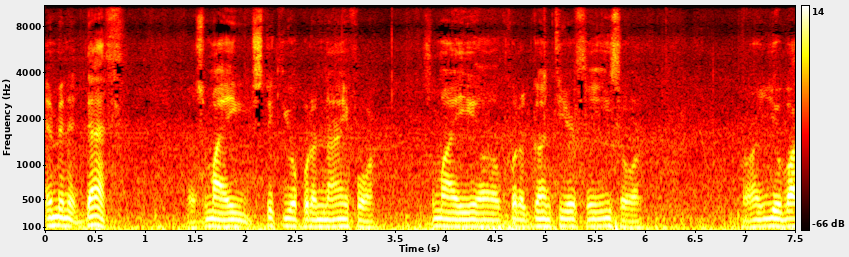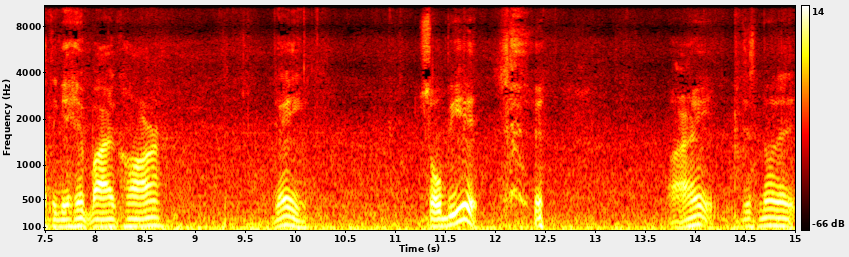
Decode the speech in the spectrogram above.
imminent death. Or somebody stick you up with a knife or somebody uh, put a gun to your face or or you're about to get hit by a car. Hey, so be it. All right, just know that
